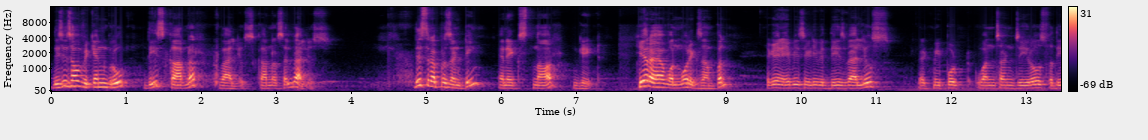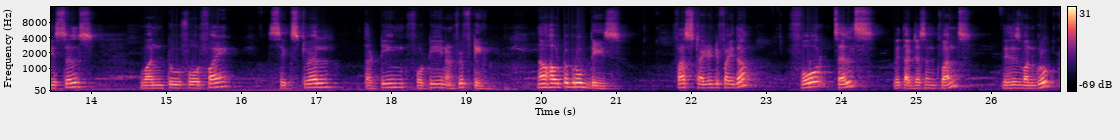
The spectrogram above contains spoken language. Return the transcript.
This is how we can group these corner values, corner cell values. This representing an XNOR gate. Here I have one more example. Again ABCD with these values. Let me put ones and zeros for these cells. 1, 2, 4, 5, 6, 12, 13, 14 and 15. Now how to group these? First identify the four cells with adjacent ones. This is one group.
